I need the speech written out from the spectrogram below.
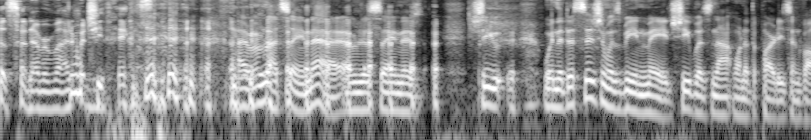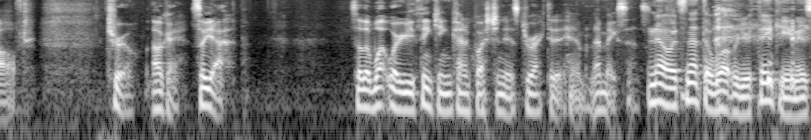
so never mind what she thinks. I'm not saying that. I'm just saying that she, when the decision was being made, she was not one of the parties involved. True. Okay. So yeah. So the what were you thinking kind of question is directed at him. That makes sense. No, it's not the what were you thinking. Is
